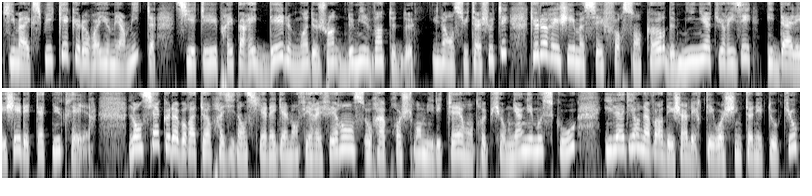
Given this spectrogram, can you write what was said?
Kim a expliqué que le royaume ermite s'y était préparé dès le mois de juin 2022. Il a ensuite ajouté que le régime s'efforce encore de miniaturiser et d'alléger les têtes nucléaires. L'ancien collaborateur présidentiel a également fait référence au rapprochement militaire entre Pyongyang et Moscou. Il a dit en avoir déjà alerté Washington et Tokyo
